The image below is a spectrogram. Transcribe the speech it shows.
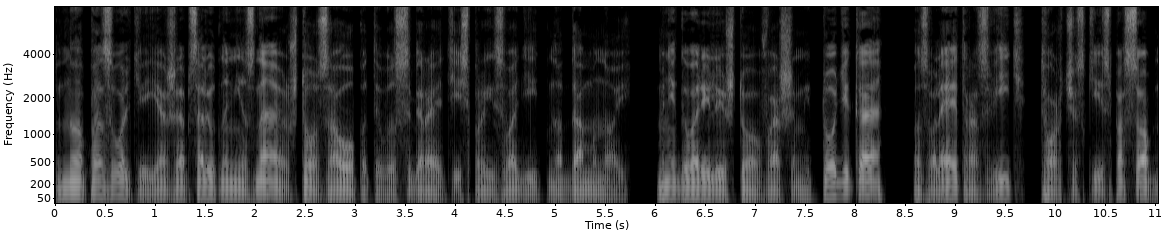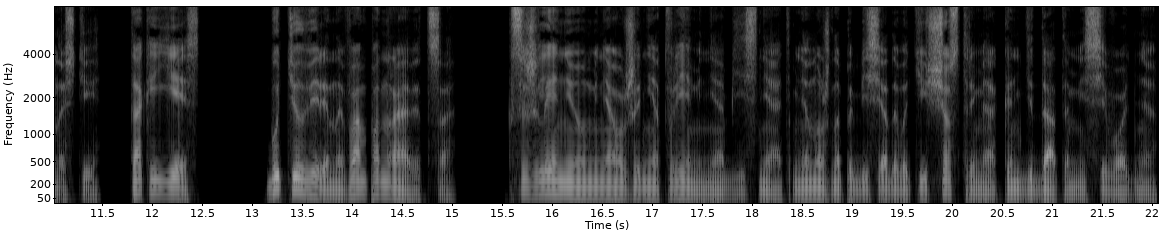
Но позвольте, я же абсолютно не знаю, что за опыты вы собираетесь производить надо мной. Мне говорили, что ваша методика позволяет развить творческие способности. Так и есть. Будьте уверены, вам понравится. К сожалению, у меня уже нет времени объяснять. Мне нужно побеседовать еще с тремя кандидатами сегодня.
